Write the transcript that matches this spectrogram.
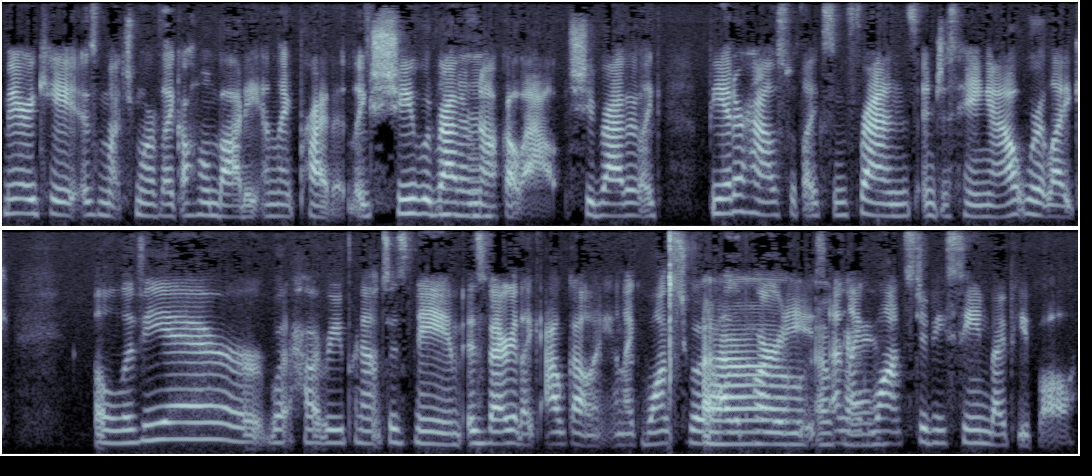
mary kate is much more of like a homebody and like private like she would rather mm-hmm. not go out she'd rather like be at her house with like some friends and just hang out where like Olivier or what however you pronounce his name is very like outgoing and like wants to go to all the oh, parties okay. and like wants to be seen by people.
